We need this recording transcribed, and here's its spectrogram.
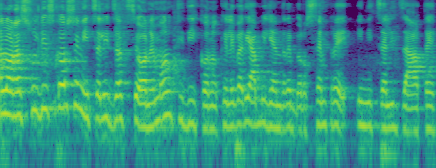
Allora, sul discorso inizializzazione, molti dicono che le variabili andrebbero sempre inizializzate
